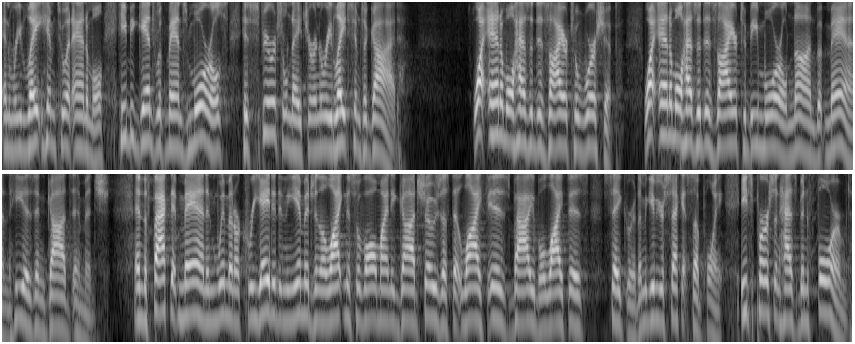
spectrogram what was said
and relate him to an animal, He begins with man's morals, his spiritual nature, and relates him to God. What animal has a desire to worship? What animal has a desire to be moral? None, but man, he is in God's image. And the fact that man and women are created in the image and the likeness of Almighty God shows us that life is valuable, life is sacred. Let me give you your second subpoint. Each person has been formed.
